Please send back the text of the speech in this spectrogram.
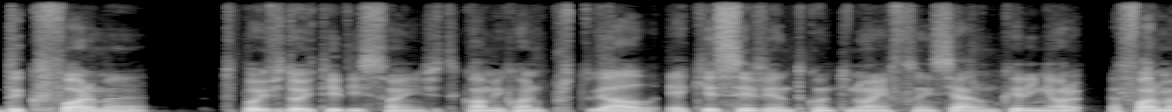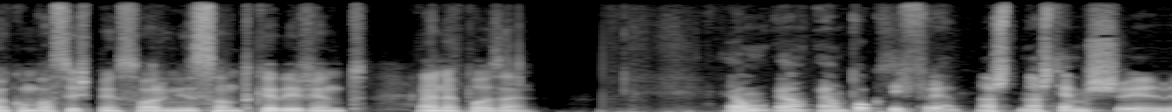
De que forma, depois de oito edições de Comic Con Portugal, é que esse evento continua a influenciar um bocadinho a forma como vocês pensam a organização de cada evento ano após ano? É um, é um, é um pouco diferente. Nós, nós temos eh,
